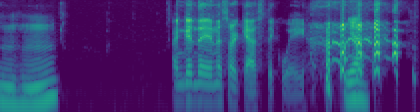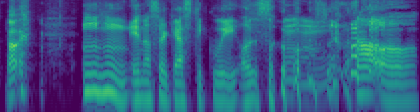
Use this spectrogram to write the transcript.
Mhm. Ang ganda in a sarcastic way. Mhm. In a sarcastic way also. Mm. Oo.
